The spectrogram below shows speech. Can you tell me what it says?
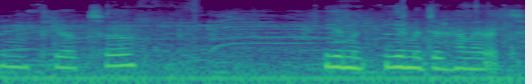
Bunun fiyatı 20 20 dirhem evet.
